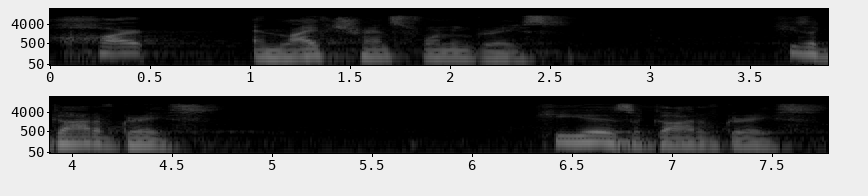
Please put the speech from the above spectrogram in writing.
heart, and life transforming grace. He's a God of grace. He is a God of grace.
